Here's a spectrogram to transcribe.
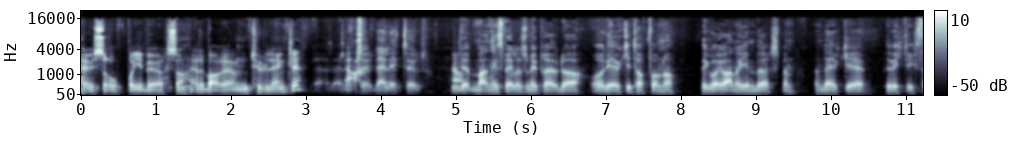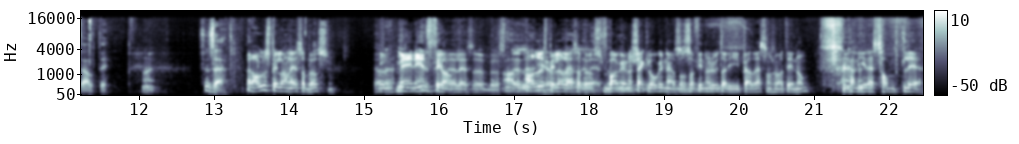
hauser opp og gir børs? og- Er det bare en tull, egentlig? Det er litt tull. Det er litt tull. Ja. Det er mange spillere som har prøvd, og, og de er jo ikke i toppform nå. Det går jo an å gi en børs, men, men det er jo ikke det viktigste alltid. Nei. Syns jeg. Men alle spillerne leser børsen. Med en eneste gang. Alle. Er Alle spillere leser børsen. leser. Bare gå inn og sjekk loggen deres, og så finner du ut av de IP-adressene som har vært innom. Kan gi deg samtlige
